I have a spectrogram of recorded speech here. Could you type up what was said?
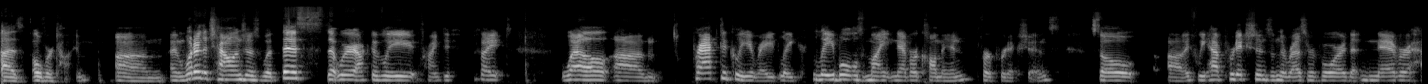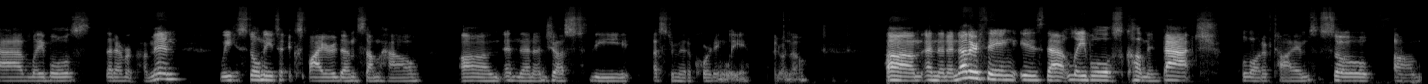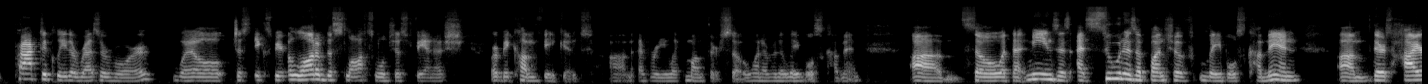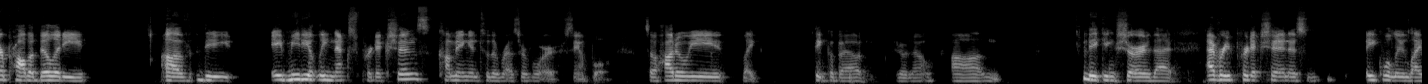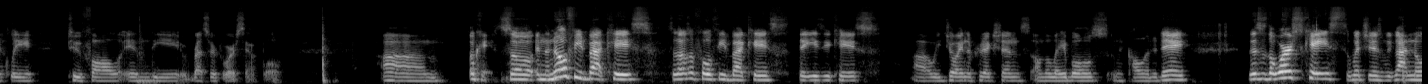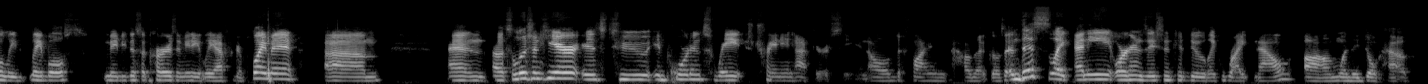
as over time. Um, and what are the challenges with this that we're actively trying to fight? Well, um, practically, right, like labels might never come in for predictions. So uh, if we have predictions in the reservoir that never have labels that ever come in, we still need to expire them somehow um, and then adjust the estimate accordingly. I don't know. Um, and then another thing is that labels come in batch a lot of times. So um, practically the reservoir will just experience a lot of the slots will just vanish or become vacant um, every like month or so whenever the labels come in. Um, so what that means is as soon as a bunch of labels come in, um, there's higher probability of the immediately next predictions coming into the reservoir sample. So how do we like think about, I don't know, um, making sure that every prediction is equally likely to fall in the reservoir sample. Um, okay, so in the no feedback case, so that's a full feedback case, the easy case. Uh, we join the predictions on the labels and we call it a day. This is the worst case, which is we've got no labels. Maybe this occurs immediately after deployment. Um, and a solution here is to importance weight training accuracy. And I'll define how that goes. And this, like any organization can do like right now um, when they don't have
